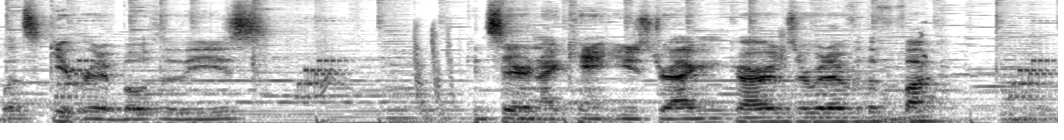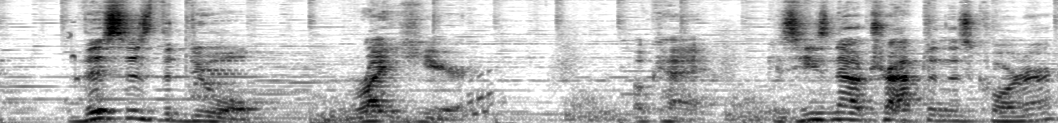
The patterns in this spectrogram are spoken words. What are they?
let's get rid of both of these. Considering I can't use dragon cards or whatever the fuck. This is the duel right here. Okay, because he's now trapped in this corner,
